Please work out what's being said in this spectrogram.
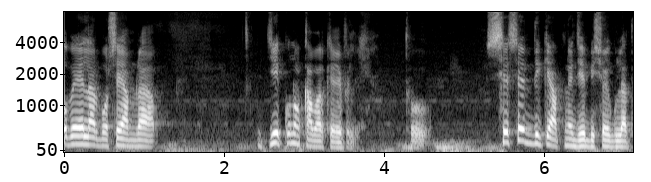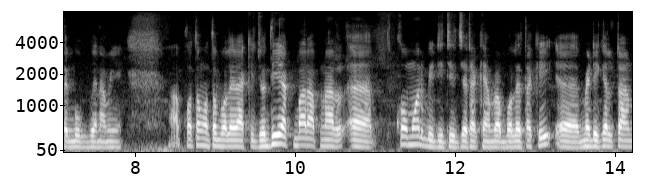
অবহেলার বসে আমরা যে কোনো খাবার খেয়ে ফেলি। তো শেষের দিকে আপনি যে বিষয়গুলোতে ভুগবেন, আমি প্রথমত বলে রাখি, যদি একবার আপনার কোমরবিডিটি যেটাকে আমরা বলে থাকি মেডিকেল টার্ম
